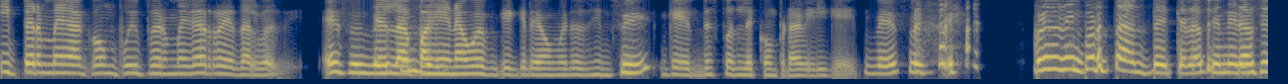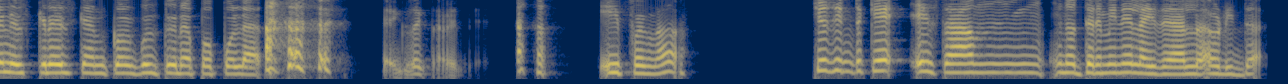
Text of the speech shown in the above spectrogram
hiper mega compu, hiper mega red, algo así. Eso es, de Es la Simpsons. página web que creó Homero Simpson, Sí. que después le compra a Bill Gates. ¿Ves? Por eso es importante que las generaciones crezcan con cultura popular. Exactamente. Y pues nada. Yo siento que esta, mm, no terminé la idea ahorita.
